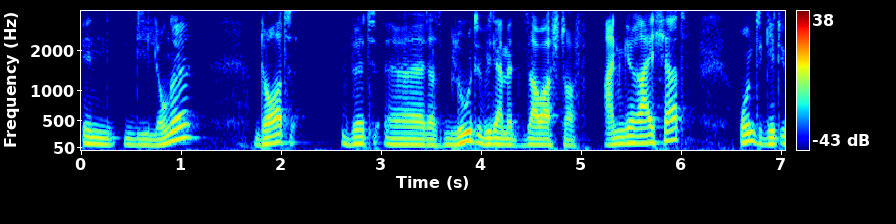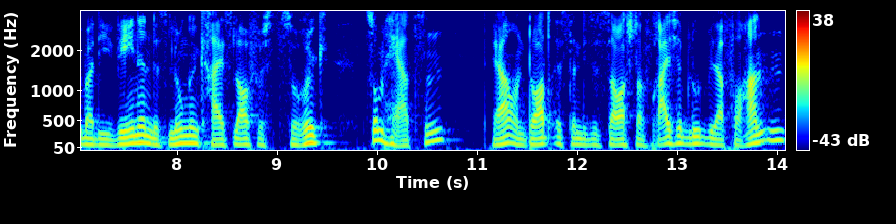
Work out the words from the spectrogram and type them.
in die Lunge. Dort wird äh, das Blut wieder mit Sauerstoff angereichert und geht über die Venen des Lungenkreislaufes zurück zum Herzen. Ja, und dort ist dann dieses sauerstoffreiche Blut wieder vorhanden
